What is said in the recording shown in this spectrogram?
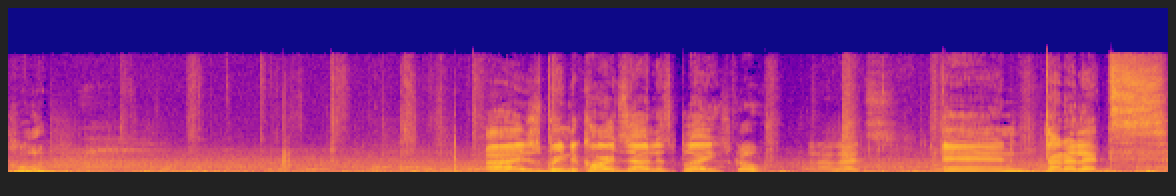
Cool. Alright, let's bring the cards out, let's play. Let's go. Tara, let's. And tara, let's.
